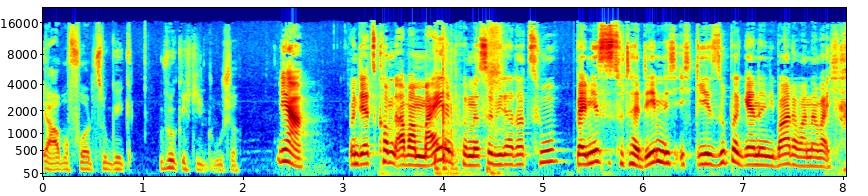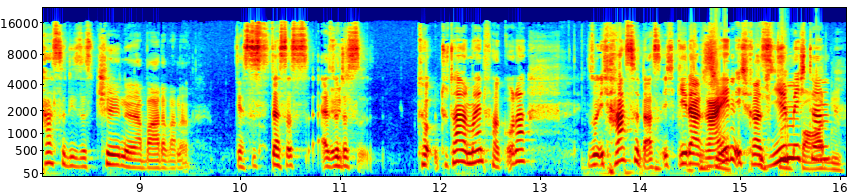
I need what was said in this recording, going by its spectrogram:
ja, bevorzuge ich wirklich die Dusche. Ja, und jetzt kommt aber meine Prämisse wieder dazu. Bei mir ist es total dämlich. Ich gehe super gerne in die Badewanne, aber ich hasse dieses Chillen in der Badewanne. Das ist, das ist, also Echt? das to totaler Mindfuck, oder? So, ich hasse das. Ich gehe da rein, ich rasiere mich dann.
